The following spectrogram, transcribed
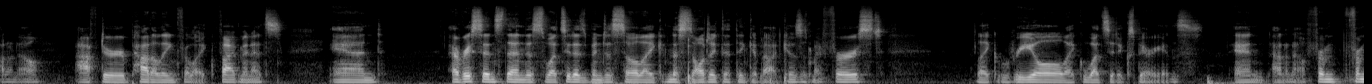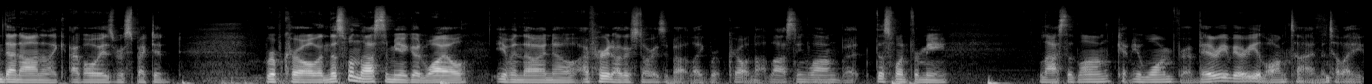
I don't know after paddling for like five minutes, and ever since then, this sweatsuit has been just so like nostalgic to think about because it's my first like real like wetsuit experience, and I don't know from from then on, like I've always respected Rip Curl, and this one lasted me a good while. Even though I know I've heard other stories about like Rip Curl not lasting long, but this one for me lasted long, kept me warm for a very very long time until I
